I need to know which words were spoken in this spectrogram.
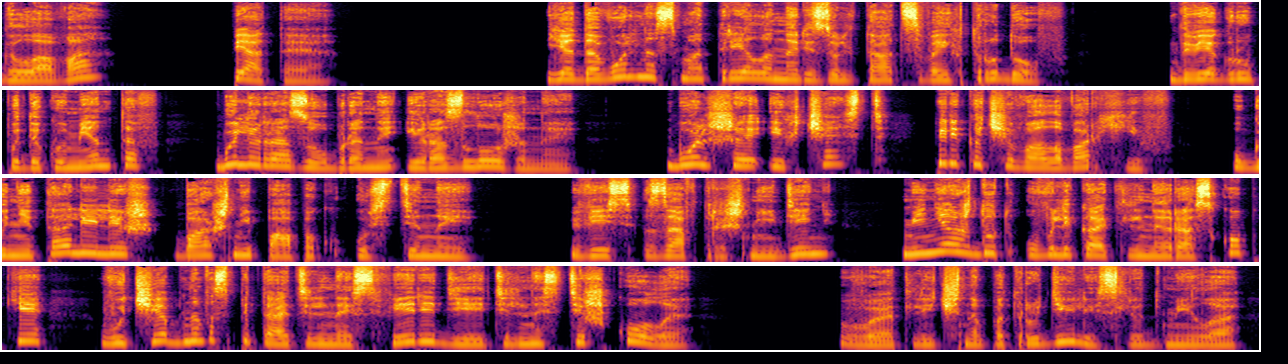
Глава пятая. Я довольно смотрела на результат своих трудов. Две группы документов были разобраны и разложены. Большая их часть перекочевала в архив. Угнетали лишь башни папок у стены. Весь завтрашний день меня ждут увлекательные раскопки в учебно-воспитательной сфере деятельности школы. Вы отлично потрудились, Людмила.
